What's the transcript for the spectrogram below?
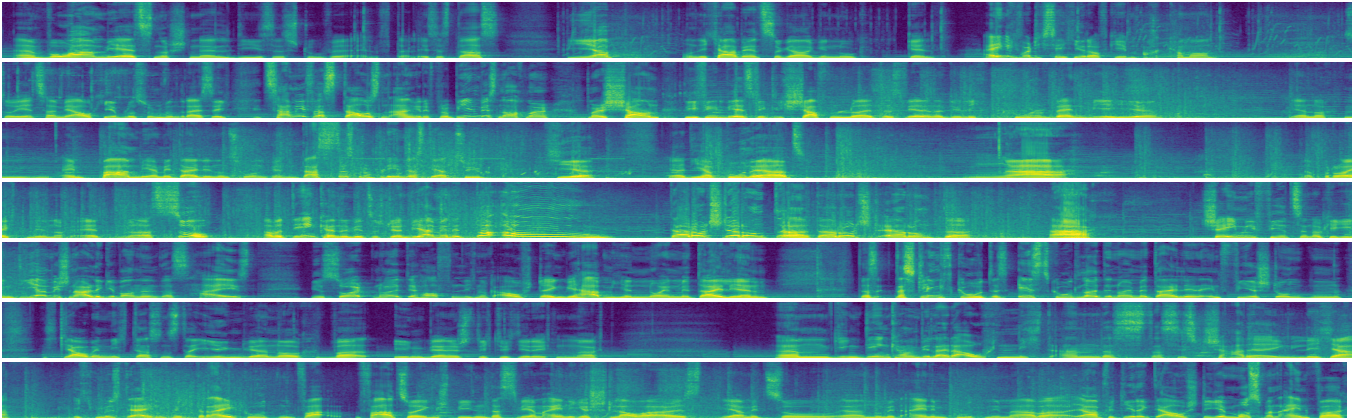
Äh, wo haben wir jetzt noch schnell dieses Stufe 11 Teil? Ist es das? Ja, und ich habe jetzt sogar genug Geld. Eigentlich wollte ich sie hier aufgeben. Ach, come on. So, jetzt haben wir auch hier plus 35. Jetzt haben wir fast 1000 Angriff. Probieren wir es nochmal. Mal schauen, wie viel wir jetzt wirklich schaffen, Leute. Das wäre natürlich cool, wenn wir hier ja noch ein paar mehr Medaillen uns holen könnten. Das ist das Problem, dass der Typ hier ja die Harpune hat. Ah. Da bräuchten wir noch etwas. So, aber den können wir zerstören. Wir haben hier eine... Do oh! Da rutscht er runter. Da rutscht er runter. Ach. Jamie 14. Okay, gegen die haben wir schon alle gewonnen. Das heißt, wir sollten heute hoffentlich noch aufsteigen. Wir haben hier neun Medaillen. Das, das klingt gut. Das ist gut, Leute. Neun Medaillen in vier Stunden. Ich glaube nicht, dass uns da irgendwer noch irgendwer einen Strich durch die Rechnung macht. Ähm, gegen den kommen wir leider auch nicht an. Das, das ist schade eigentlich. Ja, ich müsste eigentlich mit drei guten Fa Fahrzeugen spielen. Das wäre um einiges schlauer als ja mit so, ja, nur mit einem guten immer. Aber ja, für direkte Aufstiege muss man einfach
